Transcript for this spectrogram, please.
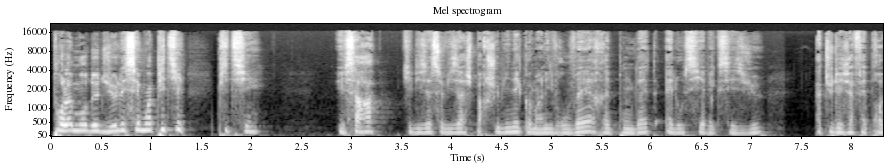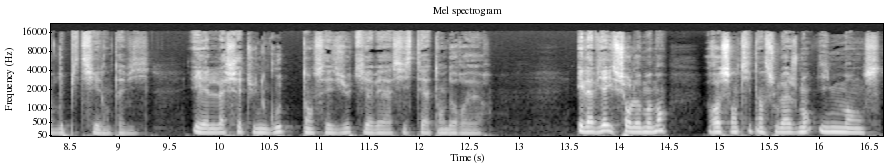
Pour l'amour de Dieu, laissez-moi pitié Pitié Et Sarah, qui lisait ce visage parcheminé comme un livre ouvert, répondait, elle aussi avec ses yeux As-tu déjà fait preuve de pitié dans ta vie? Et elle lâchait une goutte dans ses yeux qui avaient assisté à tant d'horreur. Et la vieille, sur le moment, ressentit un soulagement immense.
